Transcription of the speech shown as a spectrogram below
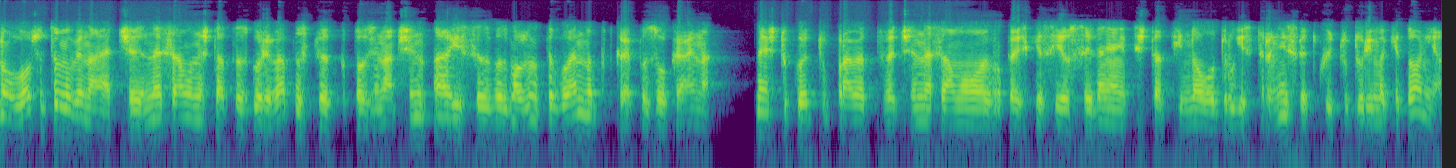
Но лошата новина е, че не само нещата с горивата стоят по този начин, а и с възможната военна подкрепа за Украина. Нещо, което правят вече не само Европейския съюз, Съединените щати и много други страни, сред които дори Македония.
